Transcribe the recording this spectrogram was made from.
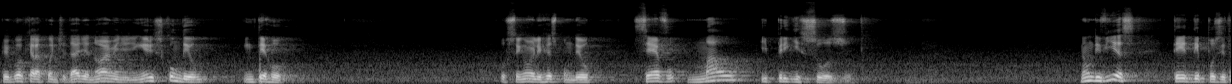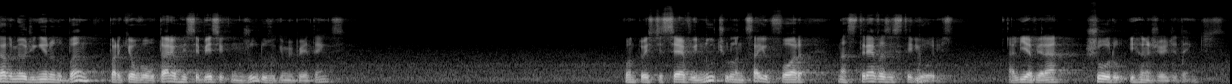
Pegou aquela quantidade enorme de dinheiro e escondeu, enterrou. O Senhor lhe respondeu: servo mau e preguiçoso. Não devias ter depositado meu dinheiro no banco para que ao voltar eu recebesse com juros o que me pertence? Quanto a este servo inútil, lançai-o fora nas trevas exteriores. Ali haverá choro e ranger de dentes.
